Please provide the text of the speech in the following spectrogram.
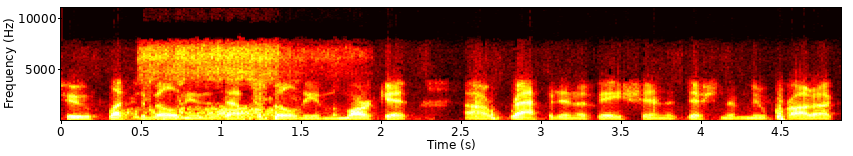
to flexibility and adaptability in the market. Uh, rapid innovation, addition of new product.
